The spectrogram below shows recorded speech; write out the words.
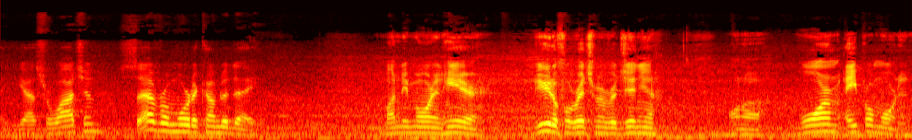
Thank you guys for watching. Several more to come today. Monday morning here. Beautiful Richmond, Virginia on a warm April morning.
